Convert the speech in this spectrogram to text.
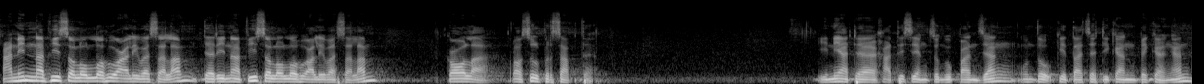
Anin Nabi Shallallahu Alaihi Wasallam dari Nabi Shallallahu Alaihi Wasallam, kola Rasul bersabda. Ini ada hadis yang cukup panjang untuk kita jadikan pegangan.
